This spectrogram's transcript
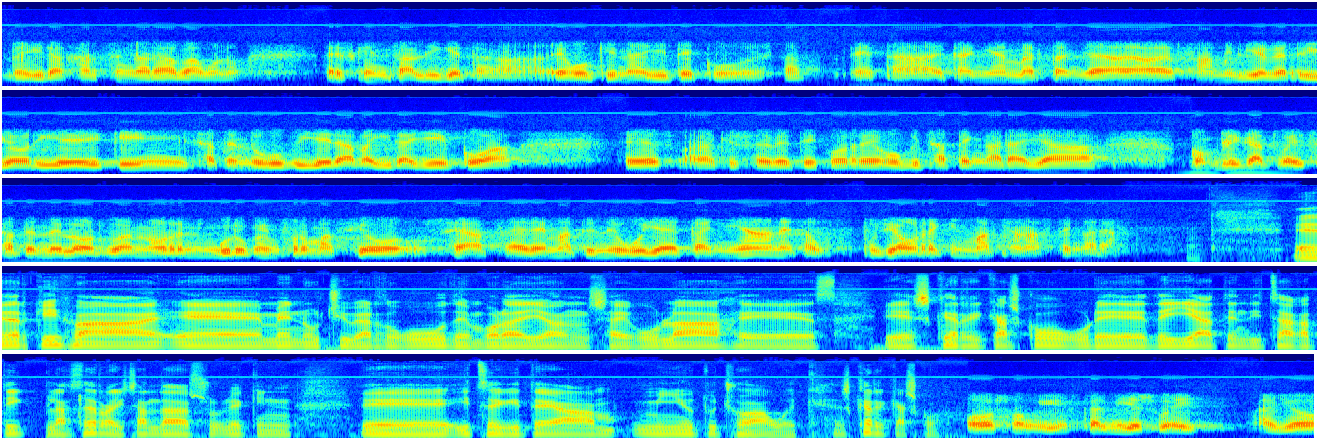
begira jartzen gara, ba bueno, ezkentzalik eta egokina egiteko, ez da? Eta ekainean bertan ja, familia berri horiekin izaten dugu bilera, ba, iraiekoa, ez? Badakizu ebeteko horre egokitzapen gara ja, komplikatua izaten dela, orduan horren inguruko informazio zehatza ere ematen dugu ja ekainean, eta pues, ja horrekin martxan azten gara. Ederki, ba, hemen utzi behar dugu, denbora joan zaigula, ez, eskerrik asko gure deia atenditzagatik, plazerra izan da zurekin e, hitz egitea minututxo hauek. Eskerrik asko. Oso, eskerrik asko, aio.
